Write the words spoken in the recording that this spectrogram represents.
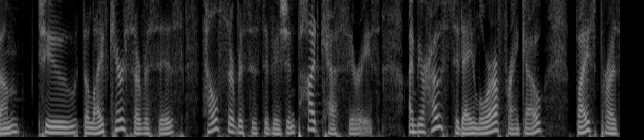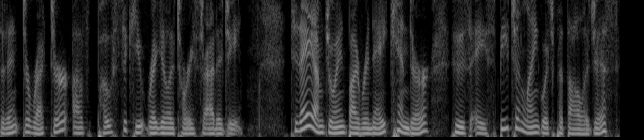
Welcome to the Life Care Services Health Services Division podcast series. I'm your host today, Laura Franco, Vice President, Director of Post Acute Regulatory Strategy. Today I'm joined by Renee Kinder, who's a speech and language pathologist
